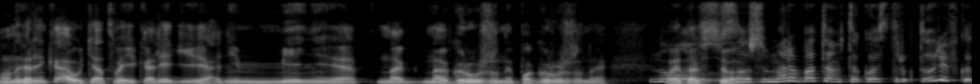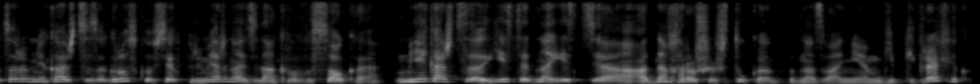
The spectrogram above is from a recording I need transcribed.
но наверняка у тебя твои коллеги, они менее нагружены, погружены ну, в это все. Слушай, мы работаем в такой структуре, в которой, мне кажется, загрузка у всех примерно одинаково высокая. Мне кажется, есть одна, есть а, одна хорошая штука под названием гибкий график,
